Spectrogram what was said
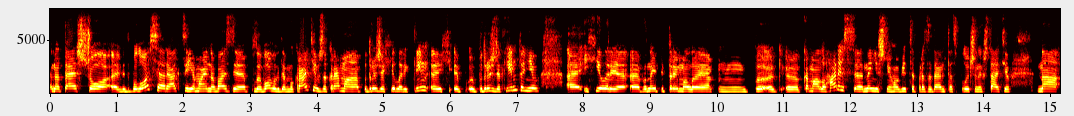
на те, що е, відбулося. Реакції я маю на увазі впливових демократів, зокрема подружжя Хіларі Клін е, е, подружжя Клінтонів і Хіларі. Вони підтримали Камалу Гарріс, нинішнього віце-президента Сполучених Штатів, на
